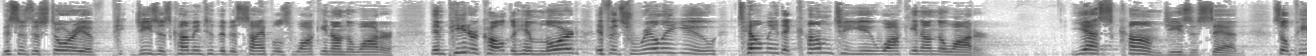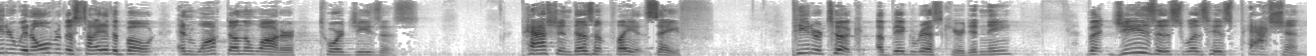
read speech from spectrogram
This is the story of P- Jesus coming to the disciples walking on the water. Then Peter called to him, Lord, if it's really you, tell me to come to you walking on the water. Yes, come, Jesus said. So Peter went over the side of the boat and walked on the water toward Jesus. Passion doesn't play it safe. Peter took a big risk here, didn't he? But Jesus was his passion.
